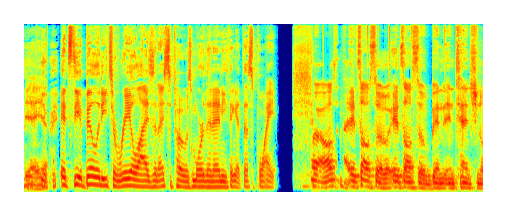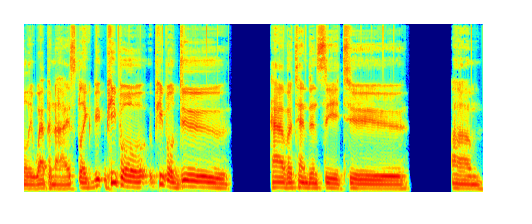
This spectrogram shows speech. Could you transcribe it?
yeah yeah it's the ability to realize it, I suppose, more than anything at this point. Well, it's also it's also been intentionally weaponized. Like pe- people people do have a tendency to, um,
